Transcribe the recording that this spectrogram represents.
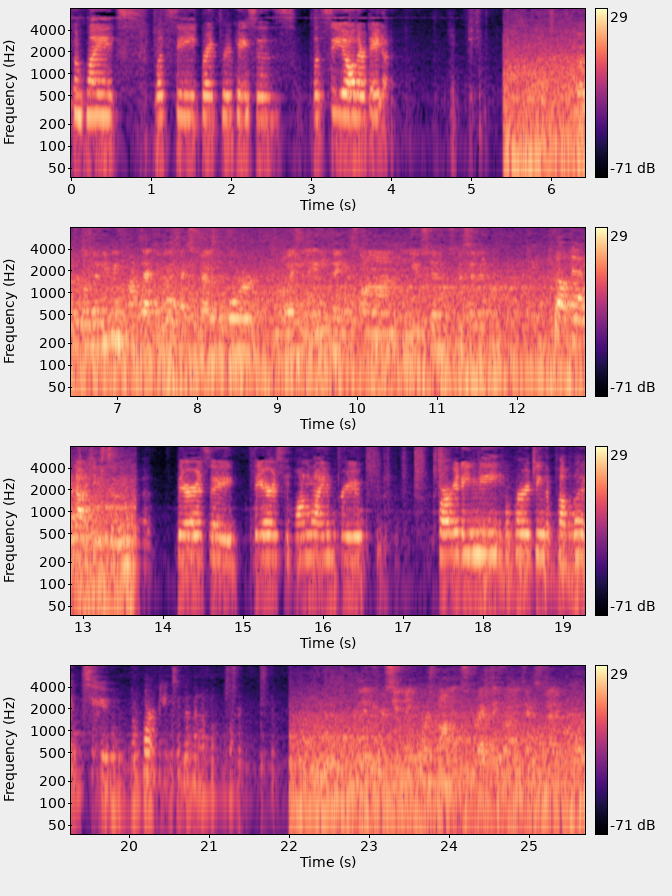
complaints. Let's see breakthrough cases. Let's see all their data. Dr. Have you been contacted by the Texas Medical Board in relation to anything that's gone on in Houston specifically? Well, no, not Houston. But there is a there is an online group targeting me, encouraging the public to report me to the medical board. Have you received any correspondence directly from the Texas Medical Board?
